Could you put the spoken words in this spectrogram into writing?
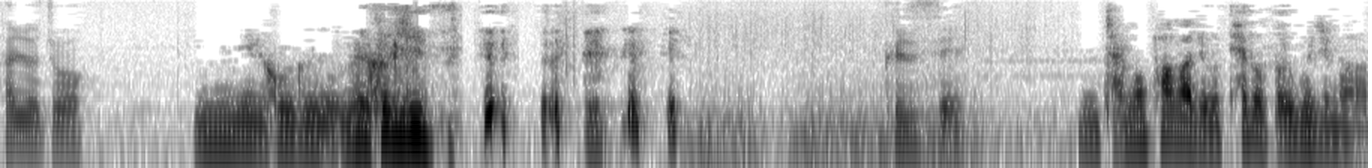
살려줘. 님이 거기 왜 거기 있어 글쎄. 음, 잘못 파가지고 태도 떨구지 마라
